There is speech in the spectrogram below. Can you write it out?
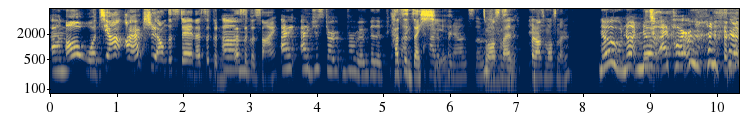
Oh, 我家。I actually understand. That's a good. That's a good sign. I I just don't remember the. 他正在写。pronounce them. 什么什么？pronounce 什么什么？No, not no. I can't remember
